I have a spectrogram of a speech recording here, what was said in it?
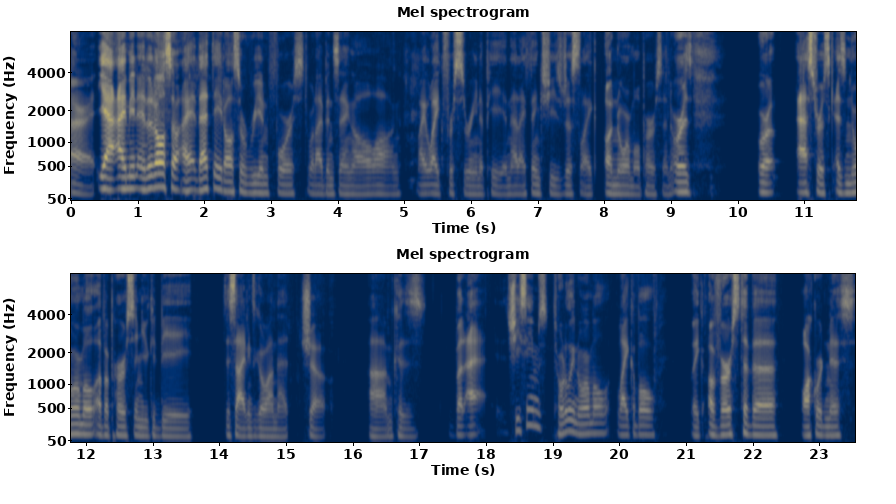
all right. Yeah, I mean, and it also I that date also reinforced what I've been saying all along, my like for Serena P, and that I think she's just like a normal person, or as or asterisk as normal of a person you could be deciding to go on that show. Um, because but I she seems totally normal, likable, like averse to the awkwardness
